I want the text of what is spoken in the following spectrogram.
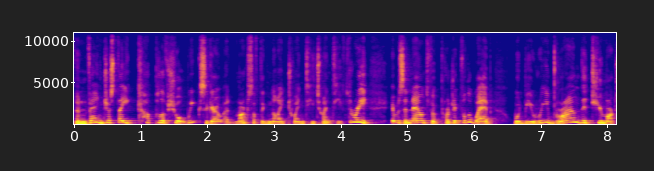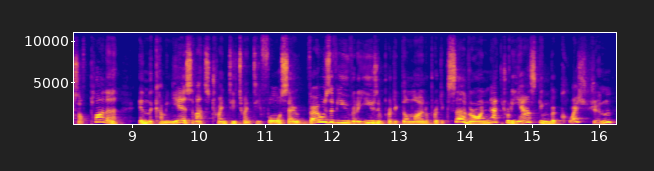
And then just a couple of short weeks ago at Microsoft Ignite 2023, it was announced that Project for the Web would be rebranded to Microsoft Planner in the coming year. So that's 2024. So those of you that are using Project Online or Project Server are naturally asking the question,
